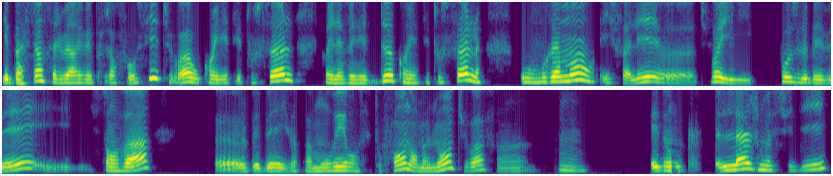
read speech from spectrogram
Et Bastien, ça lui est arrivé plusieurs fois aussi, tu vois, ou quand il était tout seul, quand il avait les deux, quand il était tout seul, où vraiment, il fallait, euh, tu vois, il pose le bébé, il s'en va, euh, le bébé, il va pas mourir en s'étouffant, normalement, tu vois, enfin... Mm. Et donc, là, je me suis dit,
